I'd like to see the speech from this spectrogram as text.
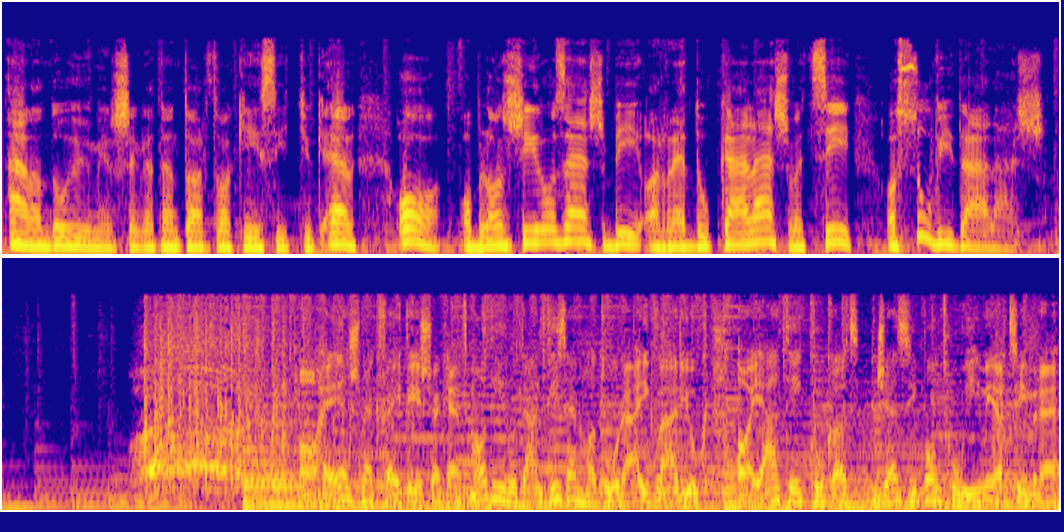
állandó hőmérsékleten tartva készítjük el. A. A blansírozás, B. A redukálás, vagy C. A szuvidálás. Whoa! A helyes megfejtéseket ma délután 16 óráig várjuk a játékkukac jazzy.hu e-mail címre.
